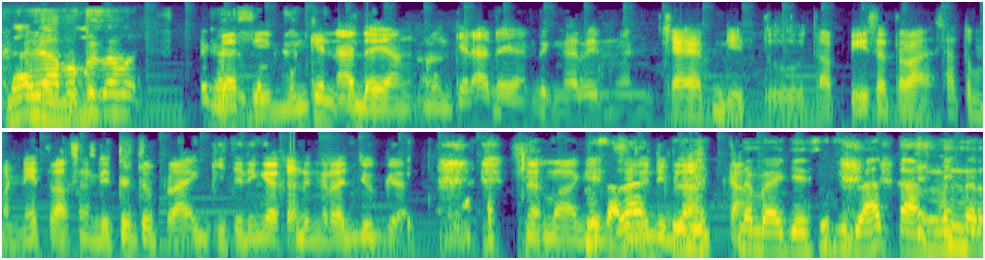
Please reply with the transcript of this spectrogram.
Ya Ben. apa Enggak sih, mungkin ada yang mungkin ada yang dengerin mencet gitu, tapi setelah satu menit langsung ditutup lagi, jadi nggak kedengeran juga. Nama agensi di belakang. Nama agensi di belakang, bener.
